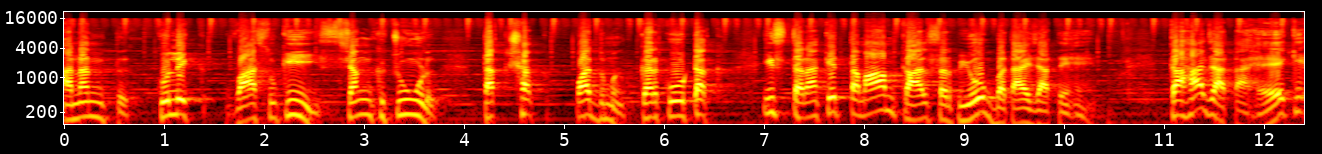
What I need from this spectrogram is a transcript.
अनंत, कुलिक, वासुकी, शंखचूर्ण, तक्षक, पद्म, करकोटक, इस तरह के तमाम काल सर्पयोग बताए जाते हैं। कहा जाता है कि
